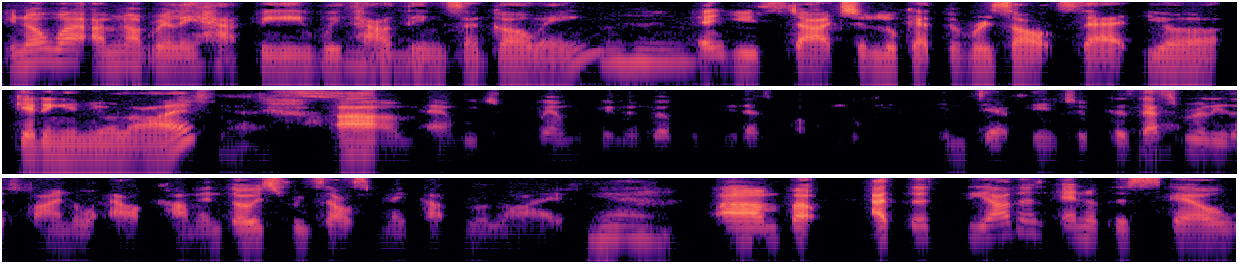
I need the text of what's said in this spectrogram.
you know what, I'm not really happy with how Mm. things are going, Mm-hmm. then you start to look at the results that you're getting in your life. Yes. Um, and which when women work with me, that's what we look in, in depth into because that's really the final outcome, and those results make up your life. yeah. Um, but at the the other end of the scale,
